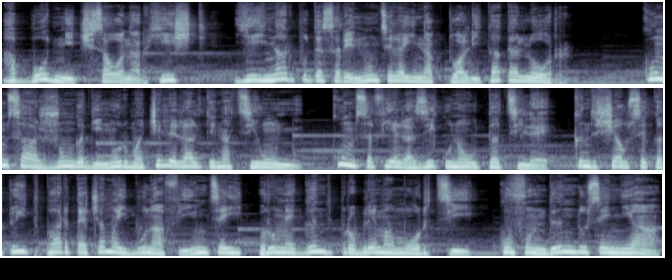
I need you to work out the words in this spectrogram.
abodnici sau anarhiști, ei n-ar putea să renunțe la inactualitatea lor – cum să ajungă din urmă celelalte națiuni, cum să fie la zi cu noutățile, când și-au secătuit partea cea mai bună a ființei, rumegând problema morții, cufundându-se în ea,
